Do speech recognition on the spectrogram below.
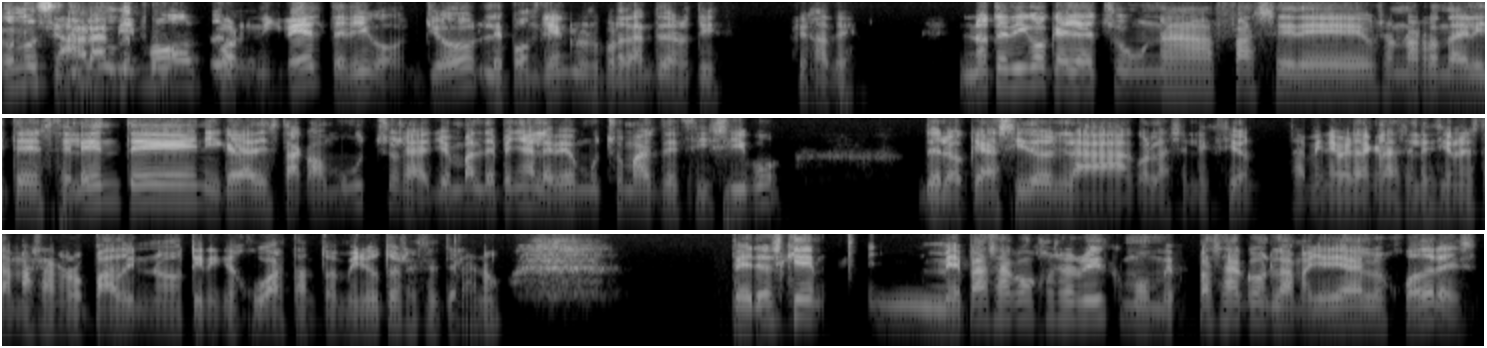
No, no, no ahora mismo, mal, pero- por nivel, te digo, yo le pondría incluso por delante de Ortiz, fíjate. No te digo que haya hecho una fase de, o sea, una ronda de élite excelente, ni que haya destacado mucho. O sea, yo en Valdepeña le veo mucho más decisivo de lo que ha sido en la, con la selección. También es verdad que la selección está más arropado y no tiene que jugar tantos minutos, etcétera, ¿no? Pero es que me pasa con José Ruiz como me pasa con la mayoría de los jugadores,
